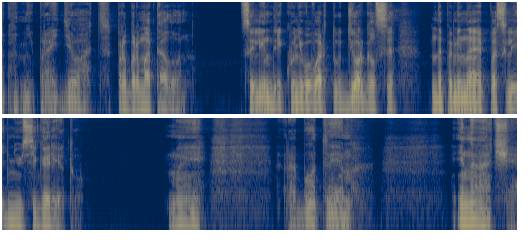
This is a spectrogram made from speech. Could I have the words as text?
не пройдет», — пробормотал он. Цилиндрик у него во рту дергался, напоминая последнюю сигарету. «Мы работаем иначе.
